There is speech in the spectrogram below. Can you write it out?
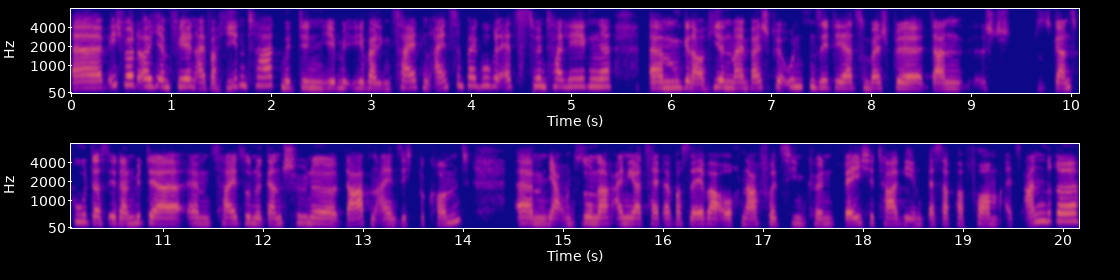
Äh, ich würde euch empfehlen, einfach jeden Tag mit den je jeweiligen Zeiten einzeln bei Google Ads zu hinterlegen. Ähm, genau, hier in meinem Beispiel unten seht ihr ja zum Beispiel dann ganz gut, dass ihr dann mit der ähm, Zeit so eine ganz schöne Dateneinsicht bekommt. Ähm, ja, und so nach einiger Zeit einfach selber auch nachvollziehen könnt, welche Tage eben besser performen als andere.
